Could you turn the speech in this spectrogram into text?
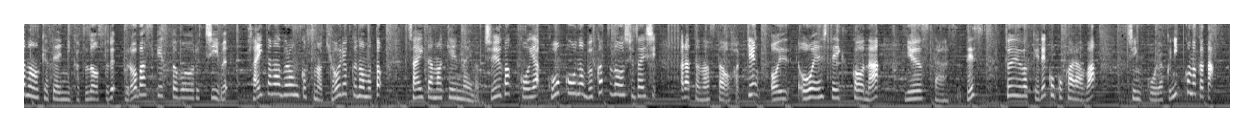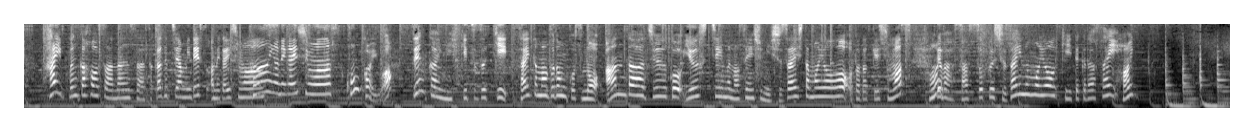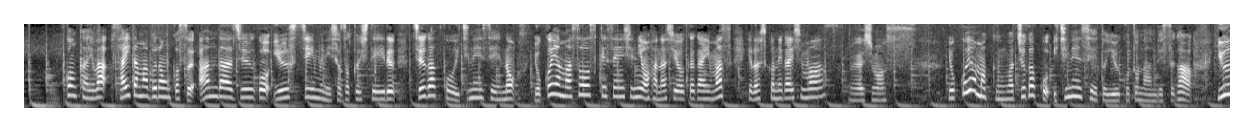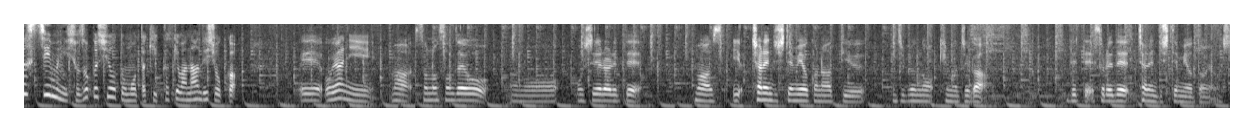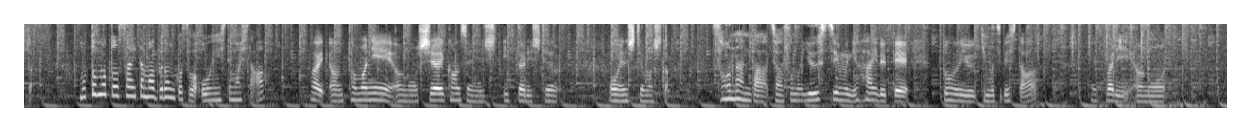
玉を拠点に活動するプロバスケットボールチーム埼玉ブロンコスの協力のもと埼玉県内の中学校や高校の部活動を取材し新たなスターを発見応援していくコーナー「ニュースターズ」です。というわけでここからは進行役にこの方。はい文化放送アナウンサー坂口亜美です。お願いします。はいお願いします。今回は？前回に引き続き埼玉ブロンコスのアンダー15ユースチームの選手に取材した模様をお届けします、はい、では早速取材の模様を聞いてください。はい。今回は埼玉ブロンコスアンダー15ユースチームに所属している中学校1年生の横山壮介選手にお話を伺います。よろしくお願いします。お願いします横山君は中学校1年生ということなんですがユースチームに所属しようと思ったきっかけは何でしょうか、えー、親に、まあ、その存在を、あのー、教えられて、まあ、チャレンジしてみようかなっていう自分の気持ちが出てそれでチャレンジしてみようと思いました。もともと埼玉ブロンコスは応援してました？はいあのたまにあの試合観戦に行ったりして応援してましたそうなんだじゃあそのユースチームに入れてどういう気持ちでした？やっぱりあの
